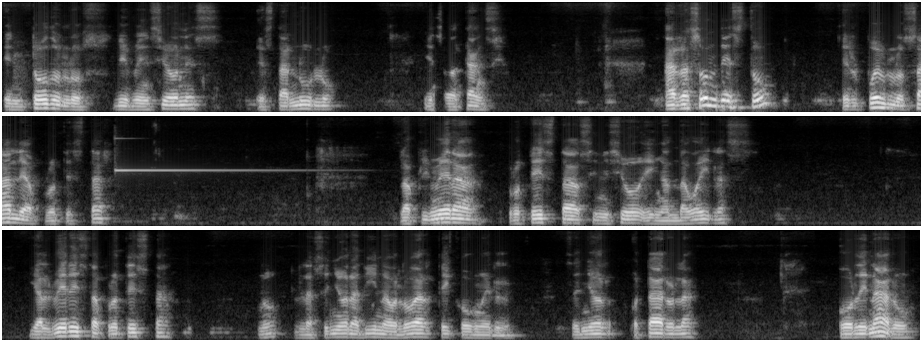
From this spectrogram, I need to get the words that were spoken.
en todas las dimensiones está nulo esa vacancia. A razón de esto, el pueblo sale a protestar. La primera protesta se inició en Andahuaylas, y al ver esta protesta, ¿no? la señora Dina Boluarte con el señor Otárola ordenaron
